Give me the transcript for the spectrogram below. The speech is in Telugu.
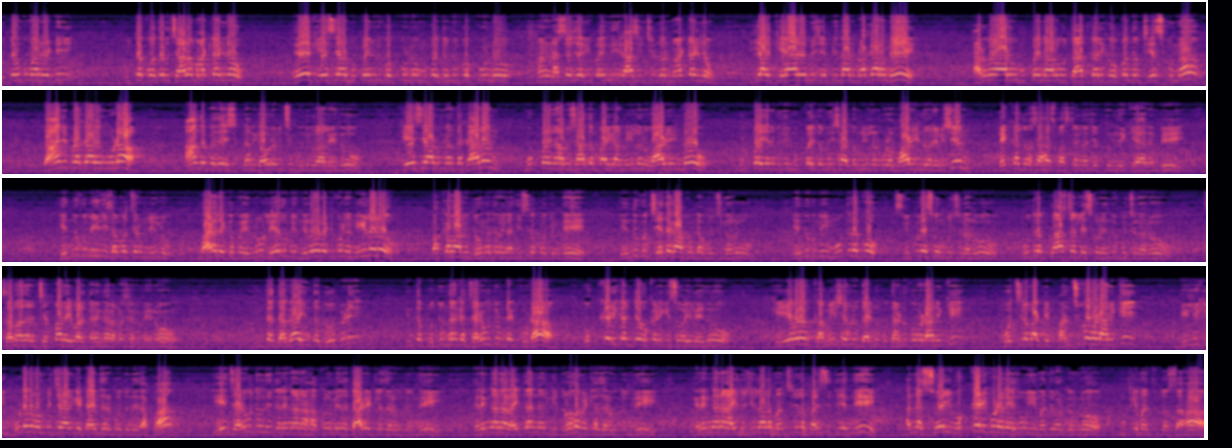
ఉత్తమ్ కుమార్ రెడ్డి ఉత్త కోతలు చాలా మాట్లాడినావు. ఏ కేసీఆర్ ముప్పై ఎనిమిది కొప్పుకుండు ముప్పై తొమ్మిది ఒప్పుకుండు మన నష్టం జరిగిపోయింది రాసిచ్చిండు అని మాట్లాడినావు. ఇవాళ కేఆర్ఎంబి చెప్పిన దాని ప్రకారమే. అరవై ఆరు ముప్పై నాలుగు తాత్కాలిక ఒప్పందం చేసుకున్నా దాని ప్రకారం కూడా ఆంధ్రప్రదేశ్ దాన్ని గౌరవించి ముందుకు రాలేదు. కేసీఆర్ ఉన్నంత కాలం ముప్పై నాలుగు శాతం పైగా నీళ్ళను వాడిండు ముప్పై ఎనిమిది ముప్పై తొమ్మిది శాతం నీళ్ళను కూడా వాడిండు అనే విషయం లెక్కలతో సహా స్పష్టంగా చెప్తుంది కేఆర్ఎంబి ఎందుకు మీరు ఈ సంవత్సరం నీళ్ళు వాడలేకపోయినరు? లేదు మీరు నిలవబెట్టుకున్న నీళ్ళను పక్క వాళ్ళు దొంగతనంగా తీసుకుపోతుంటే ఎందుకు చేత కాకుండా కూర్చున్నారు? ఎందుకు మీ మూతులకు స్లిప్పులు వేసుకొని కూర్చున్నారు? మూతులకు ప్లాస్టర్లు వేసుకొని ఎందుకు కూర్చున్నారు? సమాధానం చెప్పాలి ఇవాళ తెలంగాణ ప్రజలకు మీరు? ఇంత దగా ఇంత దోపిడీ ఇంత పొద్దున్నాక జరుగుతుంటే కూడా ఒక్కడికంటే ఒక్కడికి సోయలేదు కేవలం కమిషన్లు దండు దండుకోవడానికి వచ్చిన వాటిని పంచుకోవడానికి ఢిల్లీకి మూటలు పంపించడానికి టైం సరిపోతుంది తప్ప ఏం జరుగుతుంది? తెలంగాణ హక్కుల మీద దాడి ఎట్లా జరుగుతుంది? తెలంగాణ రైతాంగానికి ద్రోహం ఎట్లా జరుగుతుంది? తెలంగాణ ఐదు జిల్లాల మంచినీళ్ళ పరిస్థితి ఏంది? అన్న సోయి ఒక్కడి కూడా లేదు ఈ మంత్రివర్గంలో ముఖ్యమంత్రితో సహా.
